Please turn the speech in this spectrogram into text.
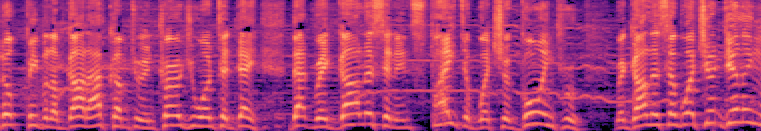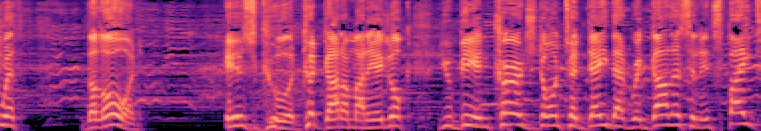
Look, people of God, I've come to encourage you on today that regardless and in spite of what you're going through, regardless of what you're dealing with, the Lord is good. Good God Almighty. Hey, look, you be encouraged on today that regardless and in spite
